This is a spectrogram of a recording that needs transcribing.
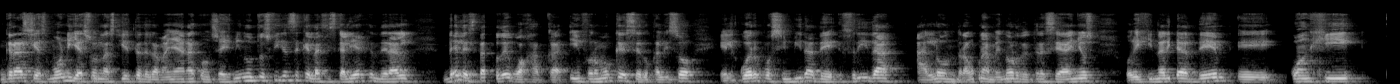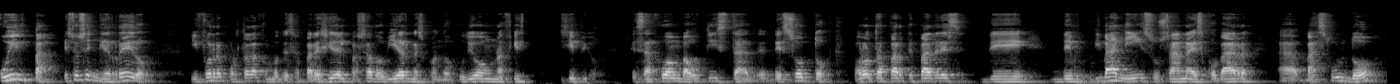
Gracias, Moni. Ya son las 7 de la mañana con 6 minutos. Fíjense que la Fiscalía General del Estado de Oaxaca informó que se localizó el cuerpo sin vida de Frida Alondra, una menor de 13 años, originaria de eh, Huanjicuilpa. Esto es en Guerrero. Y fue reportada como desaparecida el pasado viernes cuando acudió a una fiesta del municipio San Juan Bautista de Soto. Por otra parte, padres de, de Ivani, Susana Escobar uh, Basuldo,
